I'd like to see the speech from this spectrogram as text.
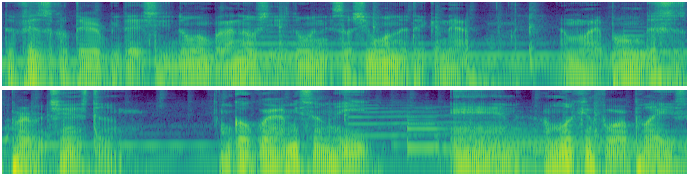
the physical therapy that she's doing, but I know she's doing it. So she wanted to take a nap. I'm like, boom, this is a perfect chance to go grab me something to eat. And I'm looking for a place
